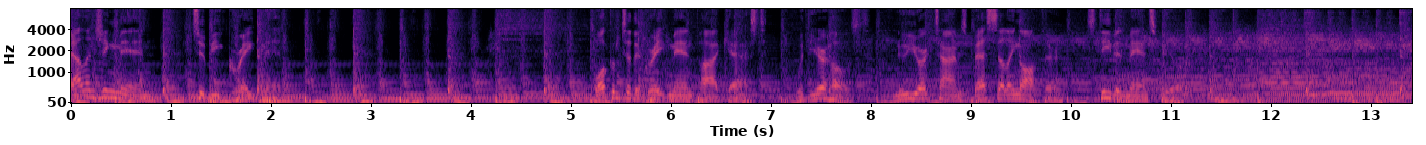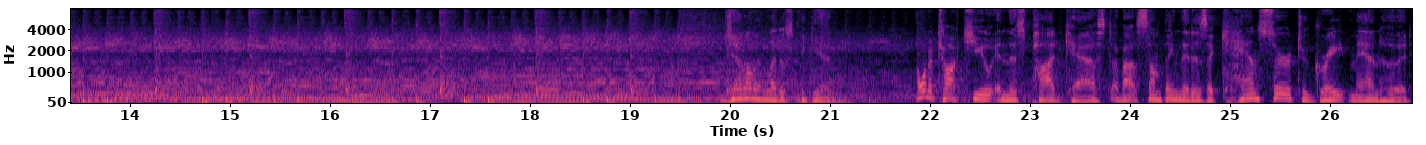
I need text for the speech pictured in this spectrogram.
challenging men to be great men. Welcome to the Great Man Podcast with your host, New York Times bestselling author, Stephen Mansfield. Gentlemen, let us begin. I want to talk to you in this podcast about something that is a cancer to great manhood,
